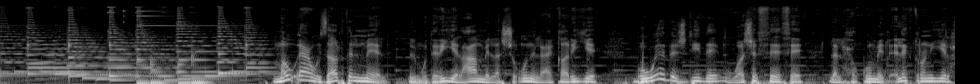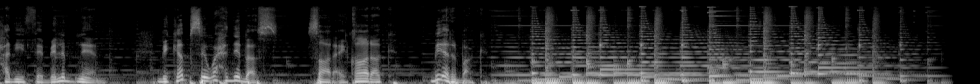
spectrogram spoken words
موقع وزارة المال المديرية العامة للشؤون العقارية بوابة جديدة وشفافة للحكومة الإلكترونية الحديثة بلبنان. بكبسة وحدة بس صار عقارك بقربك.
